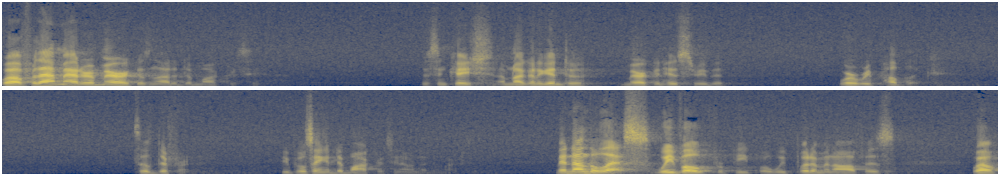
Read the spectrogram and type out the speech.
Well, for that matter, America is not a democracy. Just in case, I'm not going to get into American history, but we're a republic. Still different. People saying a democracy, no, not a democracy. But nonetheless, we vote for people. We put them in office. Well,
